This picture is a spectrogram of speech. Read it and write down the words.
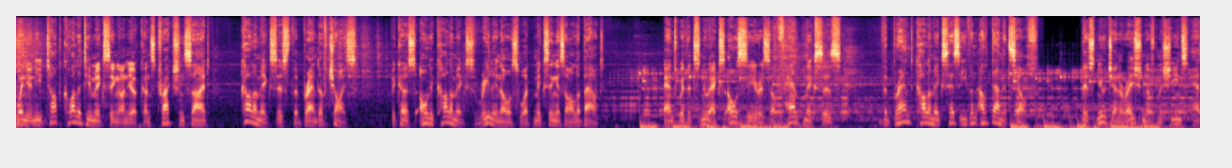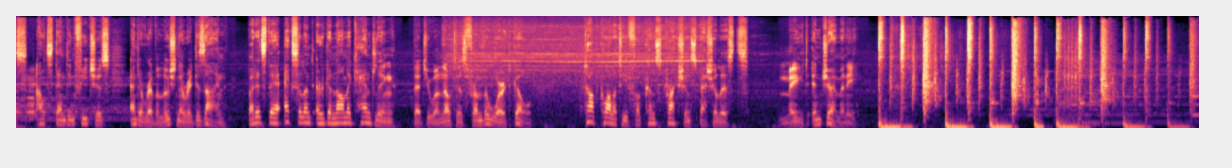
When you need top quality mixing on your construction site, Collomix is the brand of choice. Because only Collomix really knows what mixing is all about. And with its new XO series of hand mixers, the brand Collomix has even outdone itself. This new generation of machines has outstanding features and a revolutionary design. But it's their excellent ergonomic handling that you will notice from the word go. Top quality for construction specialists. Made in Germany.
